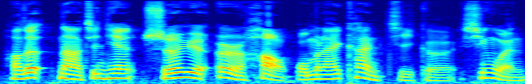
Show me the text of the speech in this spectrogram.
好的，那今天十二月二号，我们来看几个新闻。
